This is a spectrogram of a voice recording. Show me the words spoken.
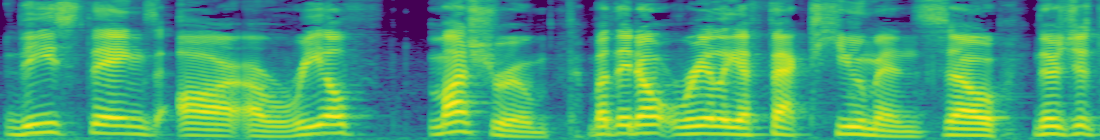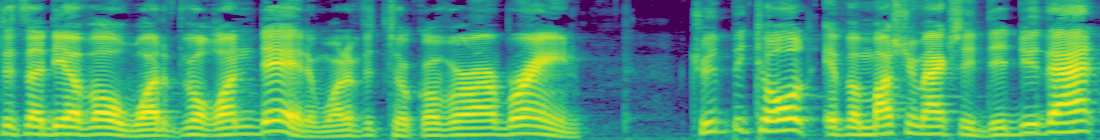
These things are a real mushroom, but they don't really affect humans. So there's just this idea of, oh, what if the one did? And what if it took over our brain? Truth be told, if a mushroom actually did do that,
